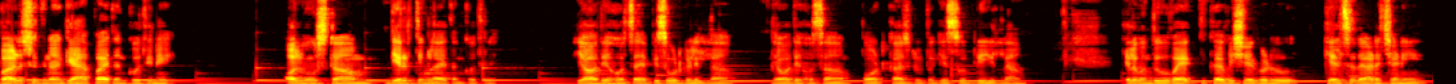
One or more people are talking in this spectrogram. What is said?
ಬಹಳಷ್ಟು ದಿನ ಗ್ಯಾಪ್ ಆಯ್ತು ಅನ್ಕೋತೀನಿ. ಆಲ್ಮೋಸ್ಟ್ ಎರಡು ತಿಂಗಳಾಯ್ತು ಅನ್ಕೋತೀನಿ. ಯಾವುದೇ ಹೊಸ ಎಪಿಸೋಡ್ಗಳಿಲ್ಲ ಯಾವುದೇ ಹೊಸ ಪಾಡ್ಕಾಸ್ಟ್ಗಳ ಬಗ್ಗೆ ಸುದ್ದಿ ಇಲ್ಲ. ಕೆಲವೊಂದು ವೈಯಕ್ತಿಕ ವಿಷಯಗಳು, ಕೆಲಸದ ಅಡಚಣೆ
